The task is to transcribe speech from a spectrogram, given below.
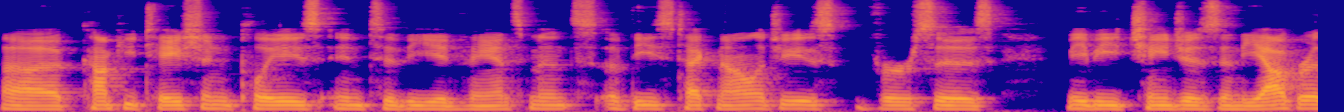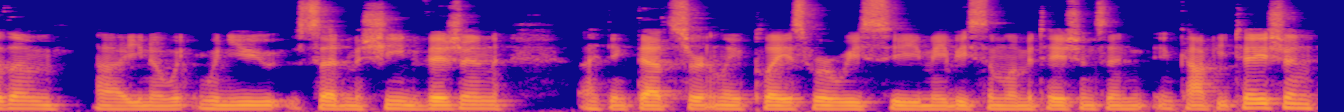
uh, computation plays into the advancements of these technologies versus maybe changes in the algorithm? Uh, you know, when, when, you said machine vision, I think that's certainly a place where we see maybe some limitations in, in computation,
